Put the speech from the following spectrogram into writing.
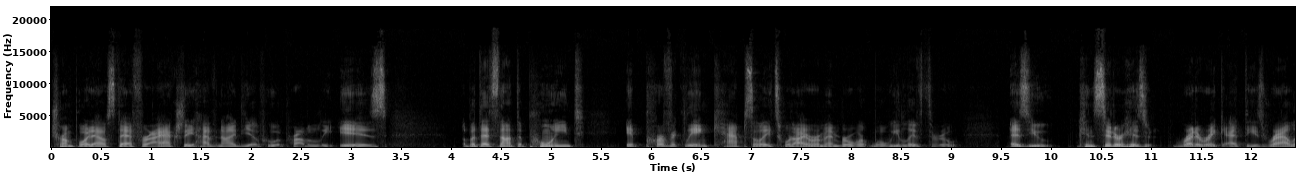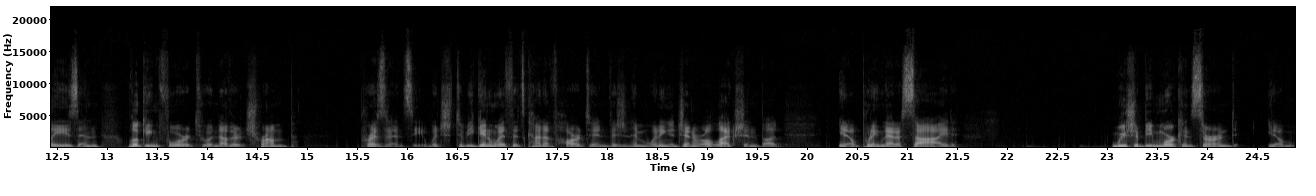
Trump White House staffer. I actually have an idea of who it probably is, but that's not the point. It perfectly encapsulates what I remember, what, what we lived through, as you consider his rhetoric at these rallies and looking forward to another Trump presidency, which to begin with, it's kind of hard to envision him winning a general election. But, you know, putting that aside, we should be more concerned, you know,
